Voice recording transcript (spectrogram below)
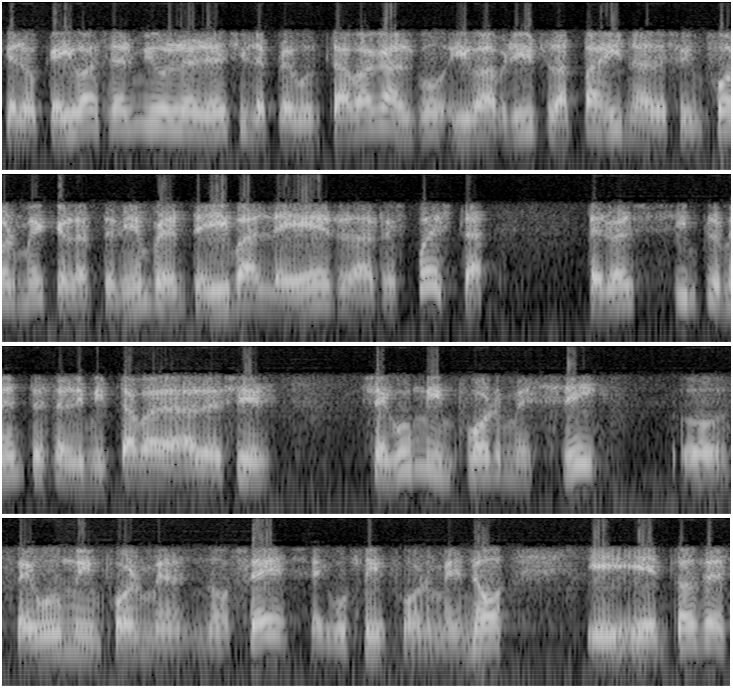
que lo que iba a hacer Mueller es, si le preguntaban algo, iba a abrir la página de su informe, que la tenía enfrente, e iba a leer la respuesta, pero él simplemente se limitaba a decir, según mi informe sí, o según mi informe no sé, según mi informe no, y, entonces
